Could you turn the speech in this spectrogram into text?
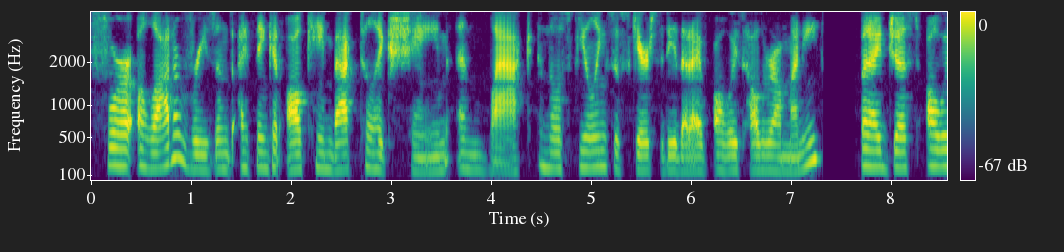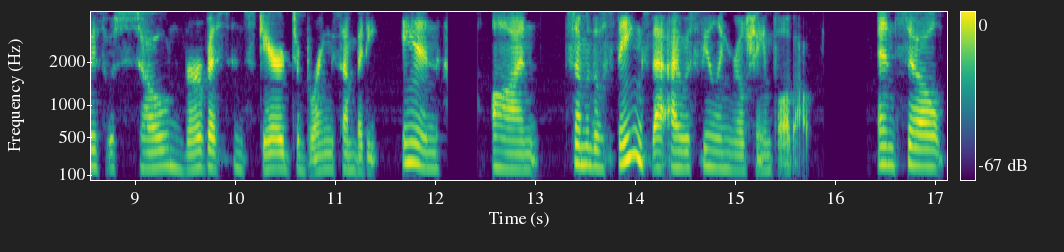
for a lot of reasons, I think it all came back to like shame and lack and those feelings of scarcity that I've always held around money. But I just always was so nervous and scared to bring somebody in on some of those things that I was feeling real shameful about. And so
